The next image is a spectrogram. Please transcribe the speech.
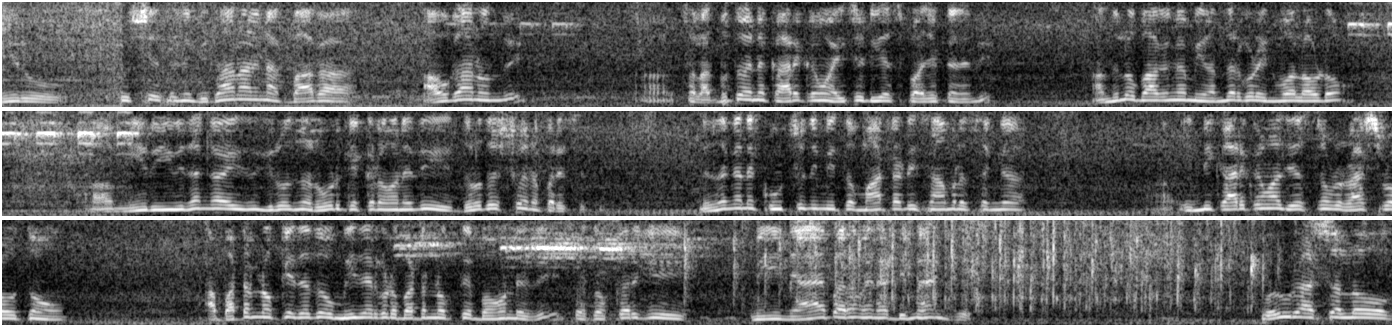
మీరు కృషి చేసిన విధానాన్ని నాకు బాగా అవగాహన ఉంది. చాలా అద్భుతమైన కార్యక్రమం ఐసిడిఎస్ ప్రాజెక్ట్ అనేది. అందులో భాగంగా మీరందరూ కూడా ఇన్వాల్వ్ అవడం మీరు ఈ విధంగా ఈ- రోజున రోడ్డుకి ఎక్కడం అనేది దురదృష్టమైన పరిస్థితి. నిజంగానే కూర్చుని మీతో మాట్లాడి సామరస్యంగా ఇన్ని కార్యక్రమాలు చేస్తున్నప్పుడు రాష్ట్ర ప్రభుత్వం ఆ బటన్ నొక్కేదేదో మీ దగ్గర కూడా బటన్ నొక్కితే బాగుండేది. ప్రతి ఒక్కరికి మీ న్యాయపరమైన డిమాండ్స్. పొరుగు రాష్ట్రాల్లో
